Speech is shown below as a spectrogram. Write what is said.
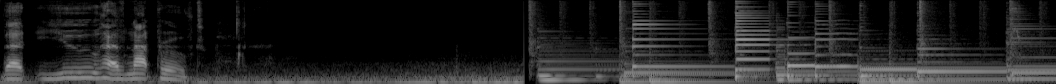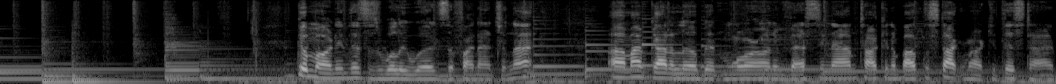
that you have not proved. Good morning. This is Willie Woods, the financial nut. Um, I've got a little bit more on investing now. I'm talking about the stock market this time.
